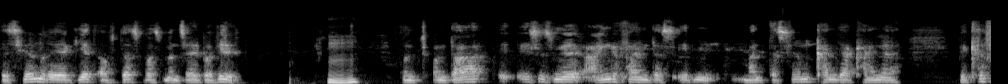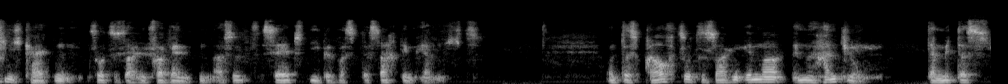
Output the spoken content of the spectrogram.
Das Hirn reagiert auf das, was man selber will. Mhm. Und, und da ist es mir eingefallen, dass eben man, das Hirn kann ja keine Begrifflichkeiten sozusagen verwenden. Also Selbstliebe, was, das sagt dem Hirn nichts. Und das braucht sozusagen immer eine Handlung, damit das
